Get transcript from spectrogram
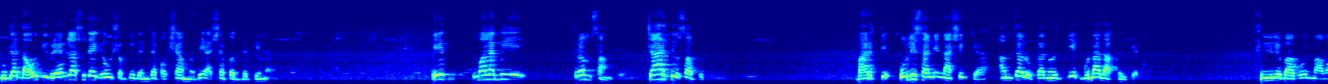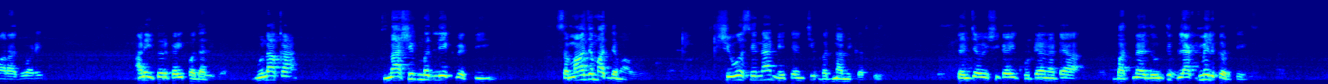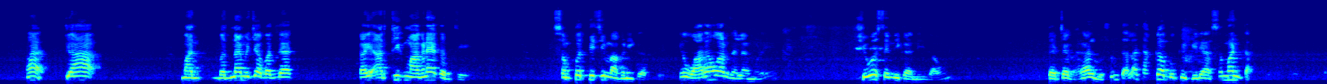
उद्या दाऊद इब्राहिमला सुद्धा घेऊ शकतो त्यांच्या पक्षामध्ये अशा पद्धतीनं. एक तुम्हाला मी क्रम सांगतो. चार दिवसापूर्वी भारतीय पोलिसांनी नाशिकच्या आमच्या लोकांवरती एक गुन्हा दाखल केला. सुनील बागुल मामा राजवाडे आणि इतर काही पदाधिकारी. गुन्हा का? नाशिकमधली एक व्यक्ती समाज माध्यमावर शिवसेना नेत्यांची बदनामी करते. त्यांच्याविषयी काही खोट्या नाट्या बातम्या देऊन ती ब्लॅकमेल करते. हा त्या मा- बदनामीच्या बदल्यात काही आर्थिक मागण्या करते. संपत्तीची मागणी करते. हे वारंवार झाल्यामुळे शिवसैनिकांनी जाऊन त्याच्या घरात घुसून त्याला धक्काबुक्की केली असं म्हणतात.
